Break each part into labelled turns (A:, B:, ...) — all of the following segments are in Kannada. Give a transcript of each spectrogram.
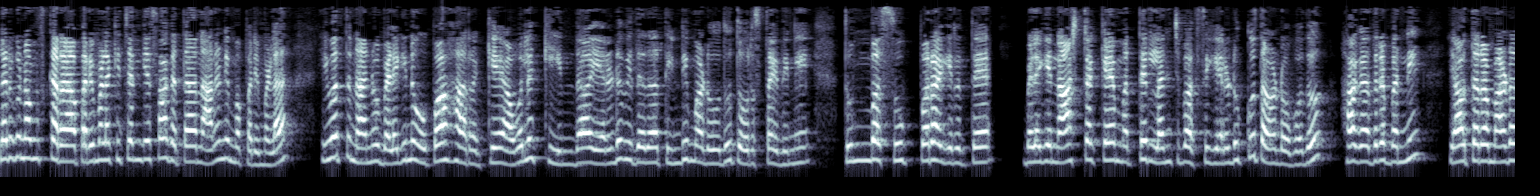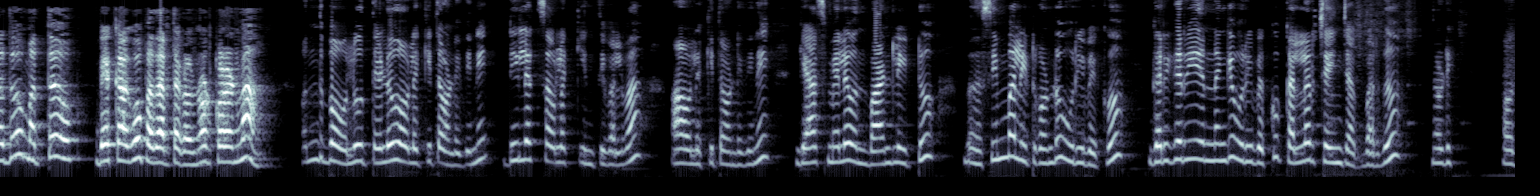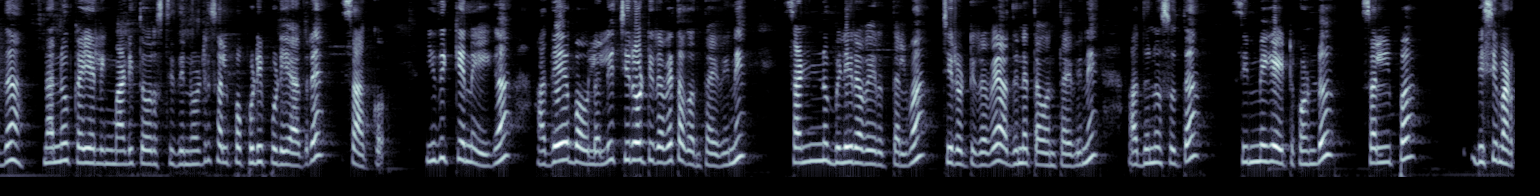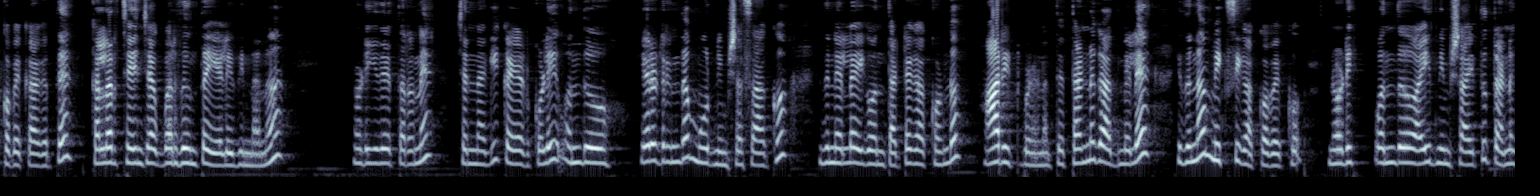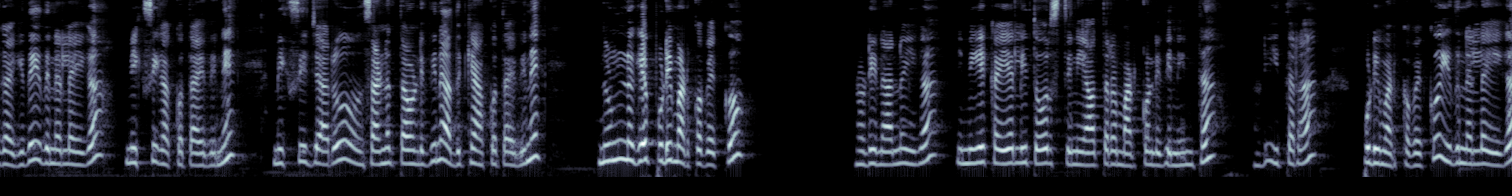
A: ಎಲ್ಲರಿಗೂ ನಮಸ್ಕಾರ. ಪರಿಮಳ ಕಿಚನ್ಗೆ ಸ್ವಾಗತ. ನಾನು ನಿಮ್ಮ ಪರಿಮಳ. ಇವತ್ತು ನಾನು ಬೆಳಗಿನ ಉಪಾಹಾರಕ್ಕೆ ಅವಲಕ್ಕಿಯಿಂದ ಎರಡು ವಿಧದ ತಿಂಡಿ ಮಾಡುವುದು ತೋರಿಸ್ತಾ ಇದ್ದೀನಿ. ತುಂಬಾ ಸೂಪರ್ ಆಗಿರುತ್ತೆ. ಬೆಳಗ್ಗೆ ನಾಷ್ಟಕ್ಕೆ ಮತ್ತೆ ಲಂಚ್ ಬಾಕ್ಸಿಗೆ ಎರಡಕ್ಕೂ ತಗೊಂಡು ಹೋಗ್ಬೋದು. ಹಾಗಾದ್ರೆ ಬನ್ನಿ, ಯಾವ ತರ ಮಾಡೋದು ಮತ್ತು ಬೇಕಾಗುವ ಪದಾರ್ಥಗಳು ನೋಡ್ಕೊಳ್ಳೋಣವಾ? ಒಂದು ಬೌಲು ತೆಳು ಅವಲಕ್ಕಿ ತಗೊಂಡಿದ್ದೀನಿ. ಡಿಲಕ್ಸ್ ಅವಲಕ್ಕಿ ಅಂತೀವಲ್ವಾ? ಆ ಅವಲಕ್ಕಿ ತಗೊಂಡಿದ್ದೀನಿ. ಗ್ಯಾಸ್ ಮೇಲೆ ಒಂದು ಬಾಣಲಿ ಇಟ್ಟು, ಸಿಮ್ಮಲ್ಲಿ ಇಟ್ಕೊಂಡು ಉರಿಬೇಕು. ಗರಿ ಗರಿ ಅನ್ನಂಗೆ ಉರಿಬೇಕು. ಕಲರ್ ಚೇಂಜ್ ಆಗಬಾರ್ದು. ನೋಡಿ. ಹೌದಾ? ನಾನು ಕೈಯಲ್ಲಿ ಹಿಂಗೆ ಮಾಡಿ ತೋರಿಸ್ತಿದ್ದೀನಿ ನೋಡಿರಿ, ಸ್ವಲ್ಪ ಪುಡಿ ಪುಡಿ ಆದರೆ ಸಾಕು. ಇದಕ್ಕೇನೆ ಈಗ ಅದೇ ಬೌಲಲ್ಲಿ ಚಿರೋಟಿ ರವೆ ತೊಗೊತಾ ಇದ್ದೀನಿ. ಸಣ್ಣ ಬಿಳಿ ರವೆ ಇರುತ್ತಲ್ವ, ಚಿರೋಟಿ ರವೆ ಅದನ್ನೇ ತೊಗೊತಾ ಇದ್ದೀನಿ. ಅದನ್ನು ಸುತ್ತ ಸಿಮ್ಮಿಗೆ ಇಟ್ಕೊಂಡು ಸ್ವಲ್ಪ ಬಿಸಿ ಮಾಡ್ಕೋಬೇಕಾಗತ್ತೆ. ಕಲರ್ ಚೇಂಜ್ ಆಗಬಾರ್ದು ಅಂತ ಹೇಳಿದ್ದೀನಿ ನಾನು. ನೋಡಿ, ಇದೇ ಥರನೇ ಚೆನ್ನಾಗಿ ಕೈ ಆಡ್ಕೊಳ್ಳಿ. ಒಂದು ಎರಡರಿಂದ ಮೂರು ನಿಮಿಷ ಸಾಕು. ಇದನ್ನೆಲ್ಲ ಈಗ ಒಂದು ತಟ್ಟೆಗೆ ಹಾಕ್ಕೊಂಡು ಆರಿಟ್ಬಿಡೋಣಂತೆ. ತಣ್ಣಗಾದಮೇಲೆ ಇದನ್ನು ಮಿಕ್ಸಿಗೆ ಹಾಕ್ಕೋಬೇಕು. ನೋಡಿ, ಒಂದು ಐದು ನಿಮಿಷ ಆಯಿತು, ತಣ್ಣಗಾಗಿದೆ. ಇದನ್ನೆಲ್ಲ ಈಗ ಮಿಕ್ಸಿಗೆ ಹಾಕೋತಾ ಇದ್ದೀನಿ. ಮಿಕ್ಸಿ ಜಾರು ಸಣ್ಣದು ತೊಗೊಂಡಿದ್ದೀನಿ, ಅದಕ್ಕೆ ಹಾಕೋತಾ ಇದ್ದೀನಿ. ನುಣ್ಣಗೆ ಪುಡಿ ಮಾಡ್ಕೋಬೇಕು. ನೋಡಿ, ನಾನು ಈಗ ನಿಮಗೆ ಕೈಯಲ್ಲಿ ತೋರಿಸ್ತೀನಿ ಯಾವ ಥರ ಮಾಡ್ಕೊಂಡಿದ್ದೀನಿ ಅಂತ. ನೋಡಿ, ಈ ಥರ ಪುಡಿ ಮಾಡ್ಕೋಬೇಕು. ಇದನ್ನೆಲ್ಲ ಈಗ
